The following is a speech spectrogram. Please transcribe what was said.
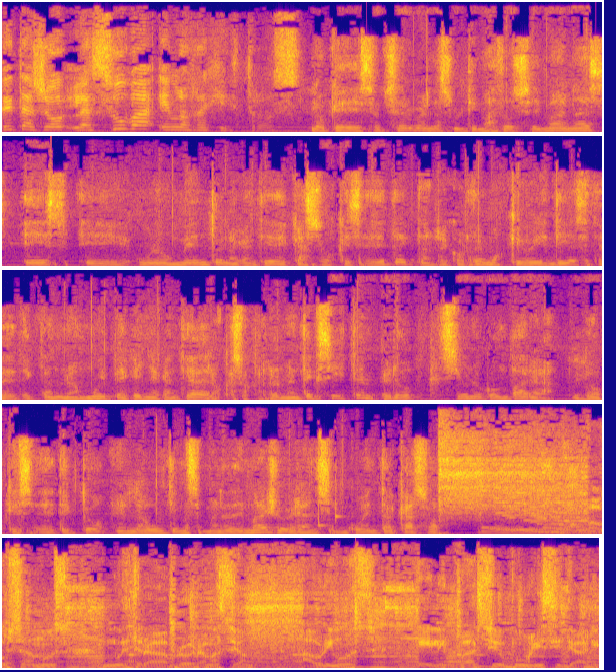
detalló la suba en los registros. Lo que se observa en las últimas dos semanas es eh, un aumento en la cantidad de casos que se detectan. Recordemos que hoy en día se está detectando una muy pequeña cantidad de los casos que realmente existen, pero si uno compara lo que se detectó en la última semana de mayo, eran 50 casos. Pausamos nuestra programación. Abrimos el espacio publicitario.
